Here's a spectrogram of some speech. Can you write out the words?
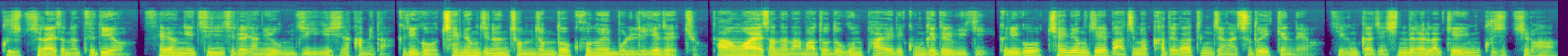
97화에서는 드디어 세영이 진실을 향해 움직이기 시작합니다. 그리고 최명진은 점점 더 코너에 몰리게 됐죠. 다음 화에서는 아마도 녹음 파일이 공개될 위기, 그리고 최명지의 마지막 카드가 등장할 수도 있겠네요. 지금까지 신데렐라 게임 97화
